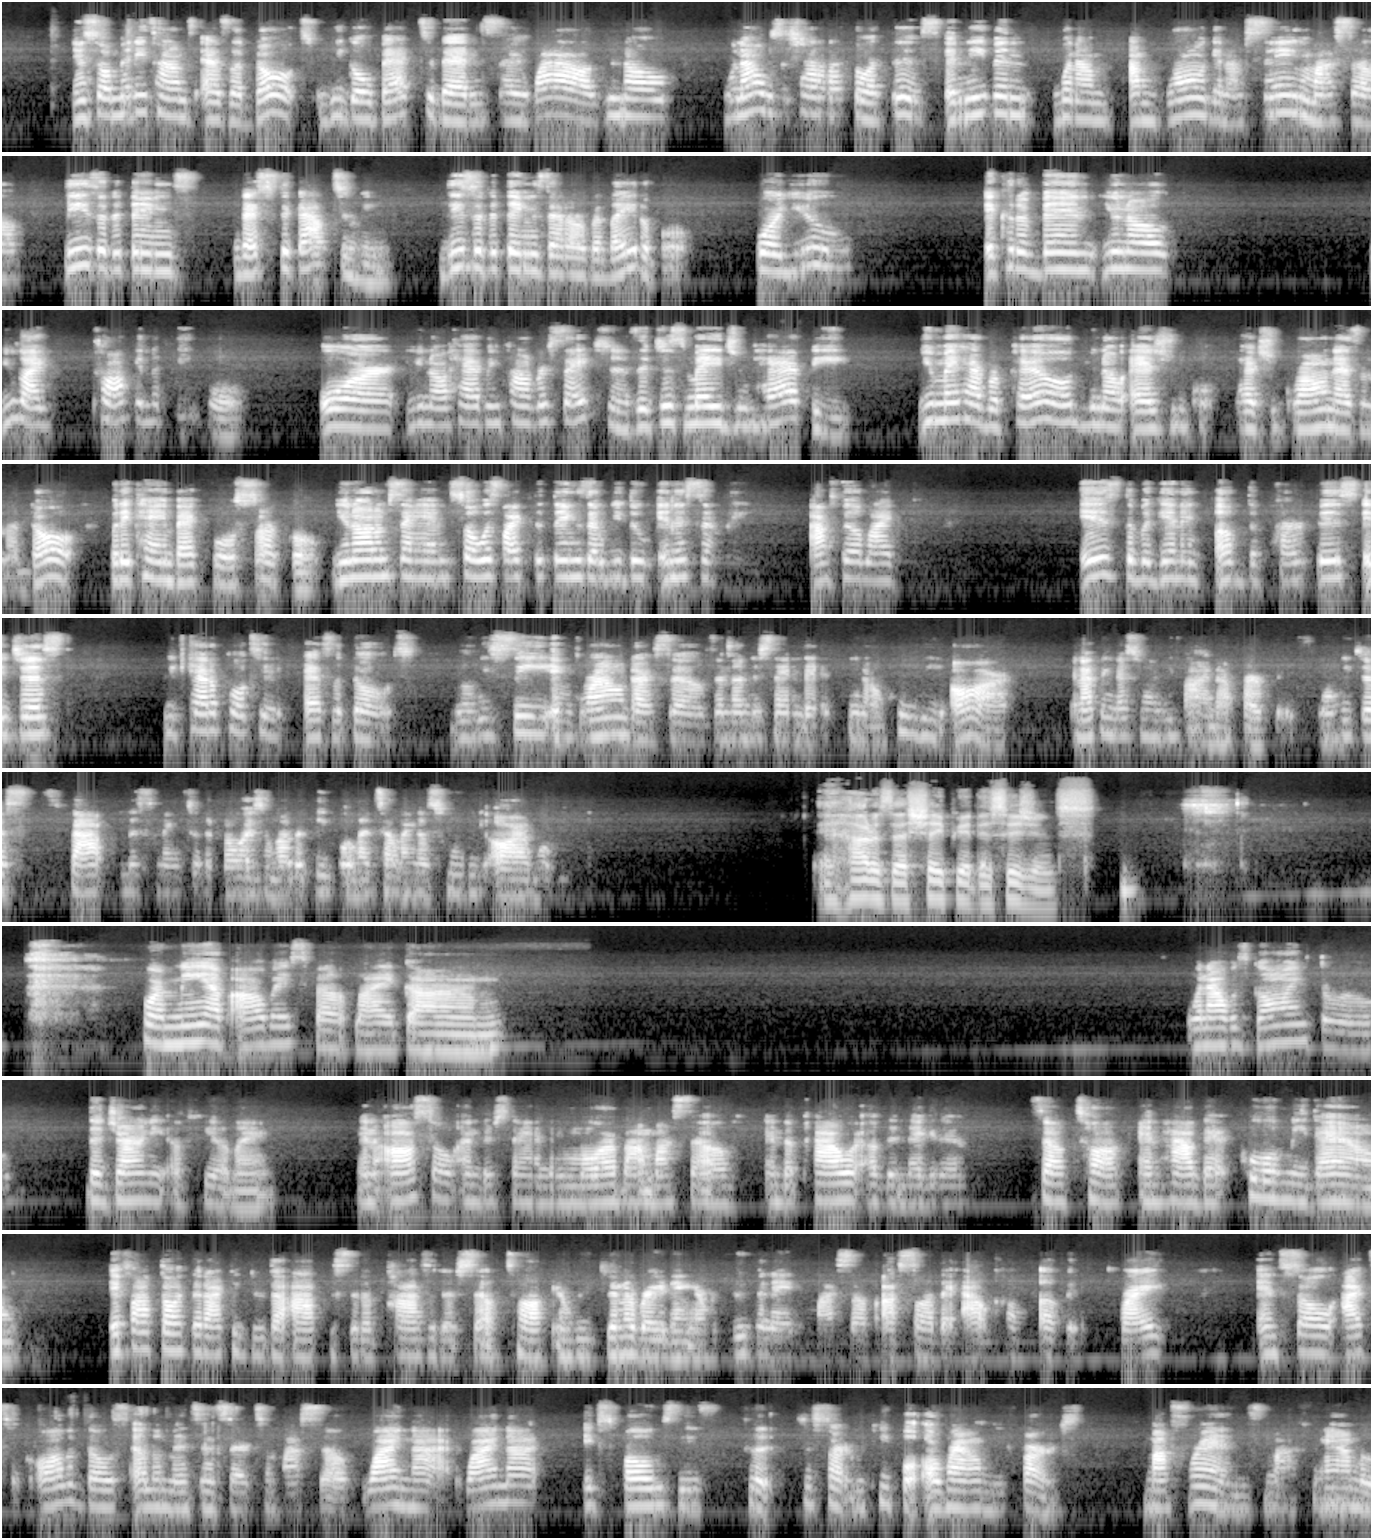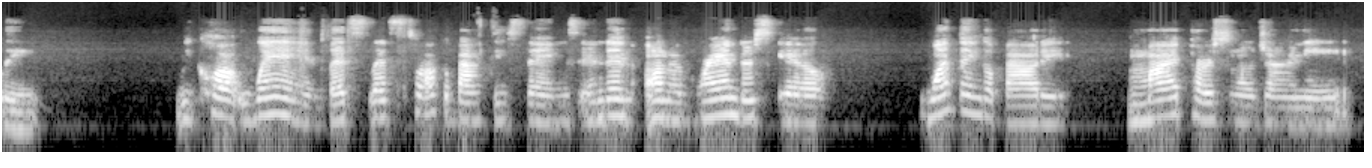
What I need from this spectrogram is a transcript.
And so many times as adults, we go back to that and say, wow, you know, when I was a child, I thought this. And even when I'm I'm wrong and I'm seeing myself, these are the things that stick out to me. These are the things that are relatable. For you, it could have been, you know, you like talking to people or you know having conversations. It just made you happy. You may have repelled you know as you as you grown as an adult but it came back full circle. You know what i'm saying? So it's like the things that we do innocently i feel like is the beginning of the purpose. It just we catapult it as adults when we see and ground ourselves and understand that you know who we are. And i think that's when we find our purpose when we just stop listening to the noise of other people and telling us who we are and what we and how does that shape your decisions? For me, I've always felt like um, when I was going through the journey of healing and also understanding more about myself and the power of the negative self talk and how that pulled me down. If I thought that I could do the opposite of positive self talk and regenerating and rejuvenating myself, I saw the outcome of it, right? And so I took all of those elements and said to myself, why not? Why not expose these to, to certain people around me first? My friends, my family. We caught wind. Let's let's talk about these things. And then on a grander scale, one thing about it, my personal journey,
